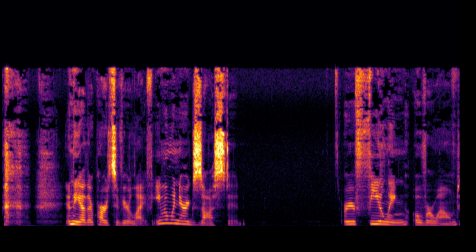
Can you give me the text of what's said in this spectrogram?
in the other parts of your life? Even when you're exhausted or you're feeling overwhelmed?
